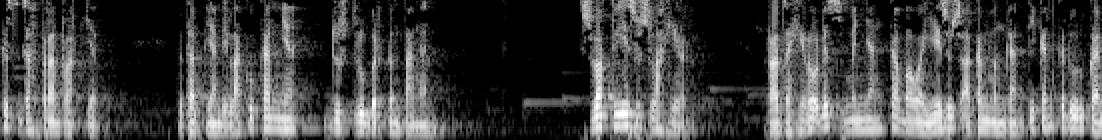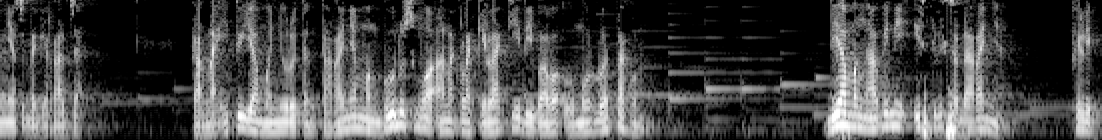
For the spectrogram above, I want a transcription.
kesejahteraan rakyat. Tetapi yang dilakukannya justru bertentangan. Sewaktu Yesus lahir, Raja Herodes menyangka bahwa Yesus akan menggantikan kedudukannya sebagai raja. Karena itu ia menyuruh tentaranya membunuh semua anak laki-laki di bawah umur dua tahun. Dia mengawini istri saudaranya, Philip.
